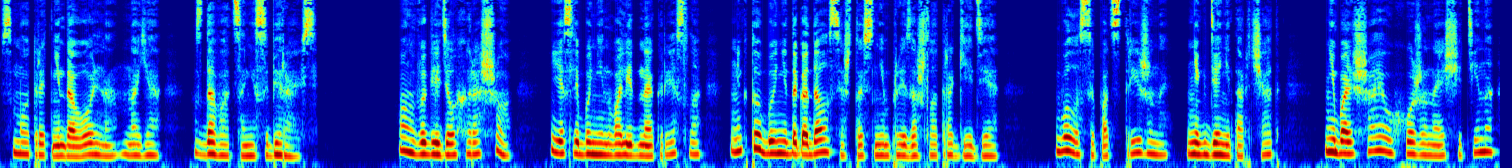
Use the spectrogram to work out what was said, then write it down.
Смотрит недовольно, но я сдаваться не собираюсь. Он выглядел хорошо. Если бы не инвалидное кресло, никто бы не догадался, что с ним произошла трагедия. Волосы подстрижены, нигде не торчат. Небольшая ухоженная щетина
